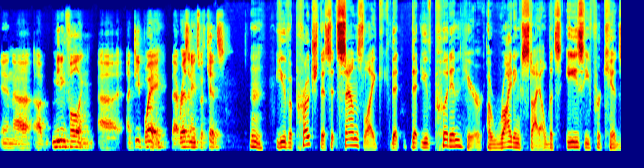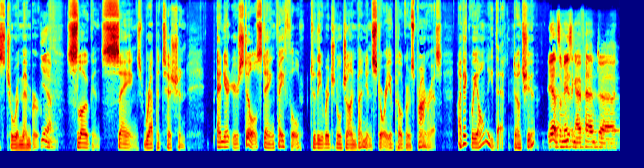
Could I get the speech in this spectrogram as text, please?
in a, a meaningful and uh, a deep way that resonates with kids. Mm you've approached this, it sounds like that, that you've put in here a writing style that's easy for kids to remember. Yeah. Slogans, sayings, repetition. And yet you're still staying faithful to the original John Bunyan story of Pilgrim's Progress. I think we all need that, don't you? Yeah, it's amazing. I've had uh,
